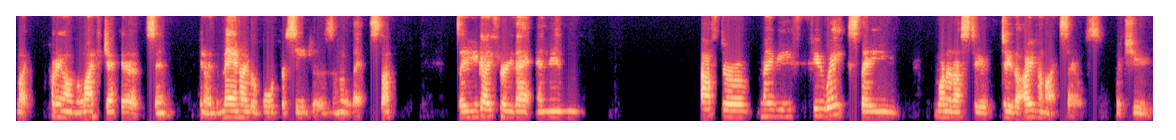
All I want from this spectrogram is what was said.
like putting on the life jackets and you know the man overboard procedures and all that stuff. So you go through that, and then after maybe a few weeks, they wanted us to do the overnight sails, which you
